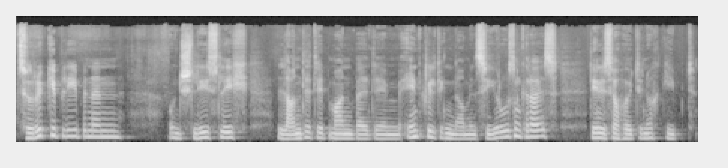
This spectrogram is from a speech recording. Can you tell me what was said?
Zurückgebliebenen und schließlich landete man bei dem endgültigen Namen Seerosenkreis, den es ja heute noch gibt.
